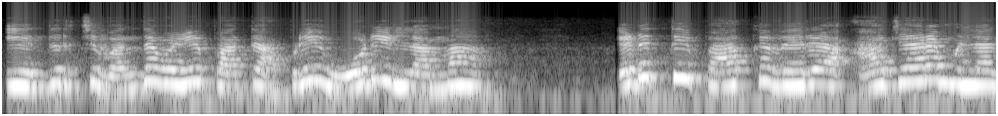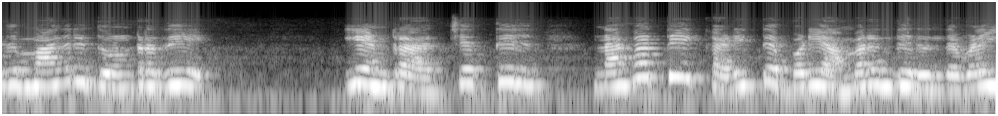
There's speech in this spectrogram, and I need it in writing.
எந்திரிச்சு வந்த வழியை பார்த்து அப்படியே ஓடிடலாமா? இடத்தை பார்க்க வேற ஆச்சாரம் இல்லாத மாதிரி தோன்றதே என்ற அச்சத்தில் நகத்தை கடித்தபடி அமர்ந்திருந்தவளை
